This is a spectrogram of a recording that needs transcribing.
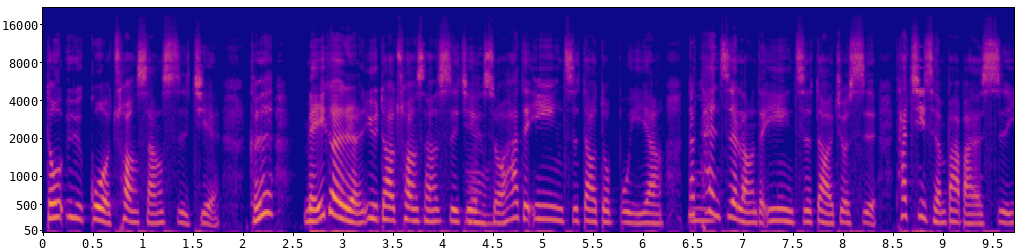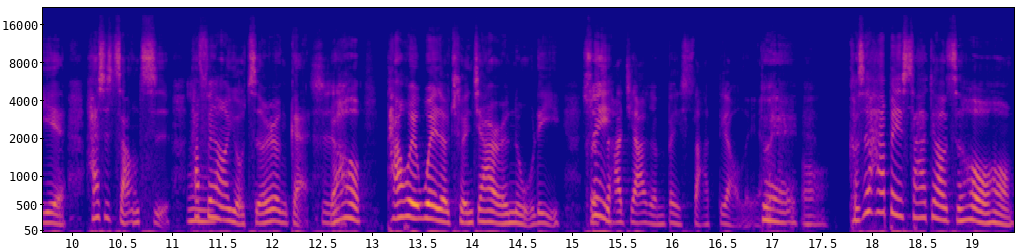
都遇过创伤事件。可是。每一个人遇到创伤事件的时候，嗯、他的阴影之道都不一样。嗯、那炭治郎的阴影之道就是他继承爸爸的事业，他是长子，他非常有责任感，嗯、然后他会为了全家而努力。所以他家人被杀掉了呀。对，哦、可是他被杀掉之后，哈，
